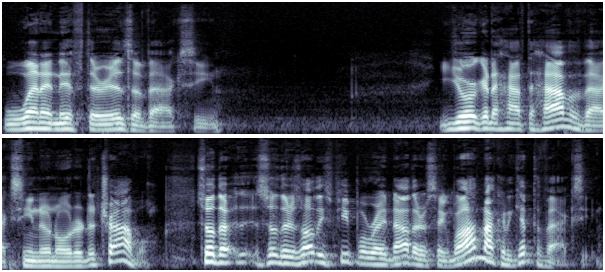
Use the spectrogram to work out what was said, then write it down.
when and if there is a vaccine, you're going to have to have a vaccine in order to travel. So, the, so there's all these people right now that are saying, "Well, I'm not going to get the vaccine."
